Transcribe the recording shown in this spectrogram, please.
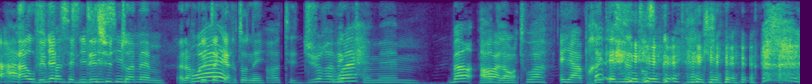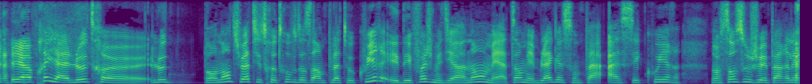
Ah, Ah, au final, c'est déçu de difficile. toi-même alors Ouais. que t'as cartonné. Oh, t'es dur avec Ouais. toi-même. Ben, alors, Pardonne-toi. et après, ton spectacle. et après, il y a l'autre, euh, l'autre. Pendant, tu vois, tu te retrouves dans un plateau queer et des fois je me dis ah non mais attends mes blagues elles sont pas assez queer dans le sens où je vais parler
